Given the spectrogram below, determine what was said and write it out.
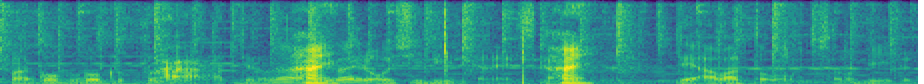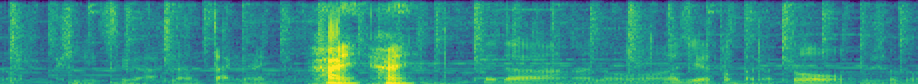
うん、まあ、ごくごくブワーっていうのが、はい、いわゆる美味しいビールじゃないですか、はい、で泡とそのビールの比率が何対何と、はい。はい、ただあのアジアとかだとその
